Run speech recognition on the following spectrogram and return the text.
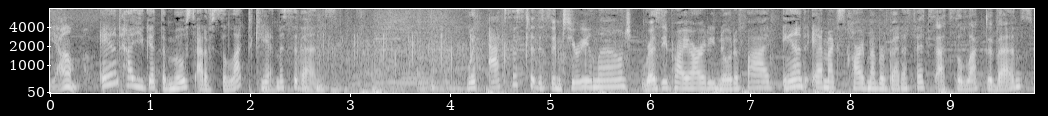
yum. And how you get the most out of select can't miss events. With access to the Centurion Lounge, Resy Priority Notified, and Amex card member benefits at select events,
